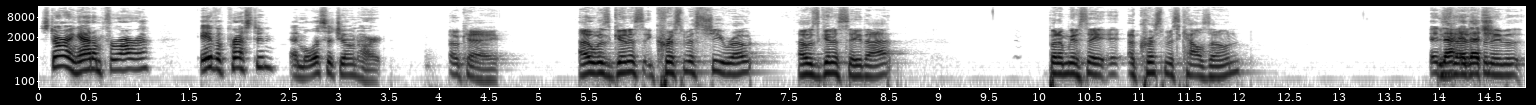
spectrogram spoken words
Starring Adam Ferrara, Ava Preston, and Melissa Joan Hart. Okay. I was gonna say Christmas she wrote. I was gonna say that. But I'm gonna say a Christmas calzone. Is that, that, that's the name of the,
